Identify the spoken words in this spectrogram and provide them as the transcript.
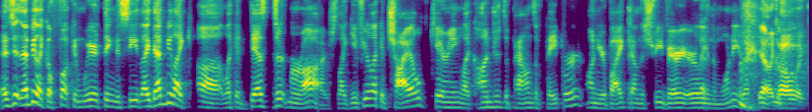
That's just, that'd be like a fucking weird thing to see. Like that'd be like uh like a desert mirage. Like if you're like a child carrying like hundreds of pounds of paper on your bike down the street very early in the morning, you're like, Yeah, like all like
